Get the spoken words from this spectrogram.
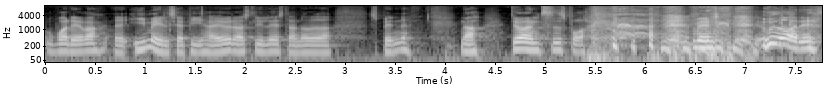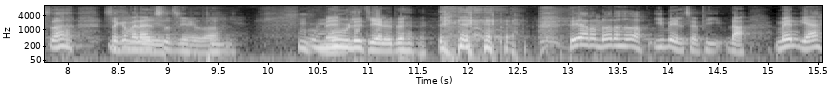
whatever. Øh, e-mail-terapi har jeg jo også lige læst, der er noget der er spændende. Nå, det var en tidsspor. Men udover det, så, så kan man altid blive bedre. Umuligt hjælpe. Det er der noget, der hedder e-mail-terapi. Nej, men ja,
